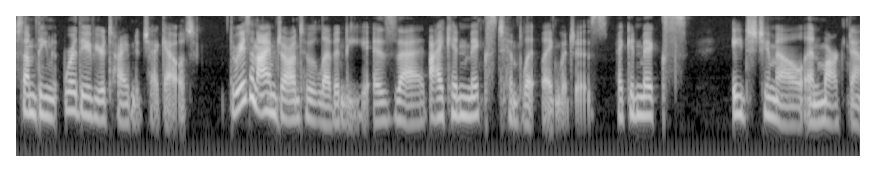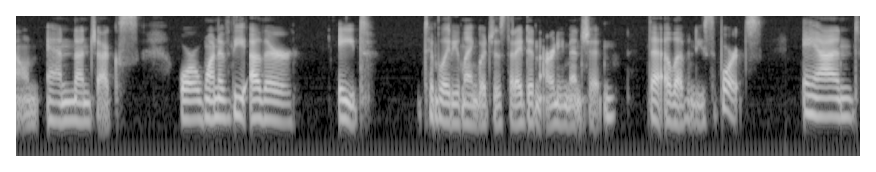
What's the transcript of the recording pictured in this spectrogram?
something worthy of your time to check out. The reason I'm drawn to Eleventy is that I can mix template languages. I can mix HTML and Markdown and Nunjucks or one of the other eight templating languages that I didn't already mention that Eleventy supports. And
